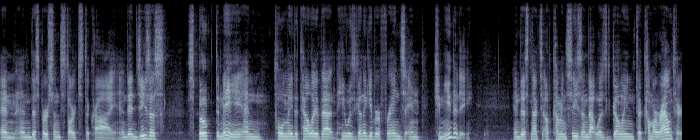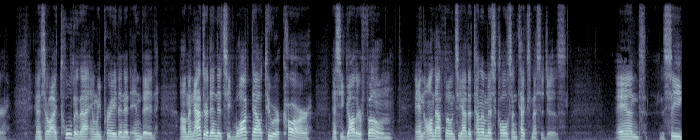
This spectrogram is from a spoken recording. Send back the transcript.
And, and this person starts to cry. And then Jesus spoke to me and told me to tell her that he was going to give her friends and community in this next upcoming season that was going to come around her. And so I told her that, and we prayed, and it ended. Um, and after it ended, she walked out to her car and she got her phone. And on that phone, she had a ton of missed calls and text messages. And she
